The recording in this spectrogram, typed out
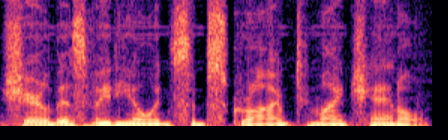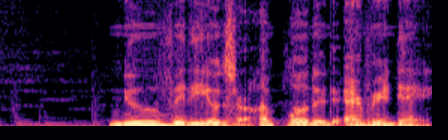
share this video and subscribe to my channel. New videos are uploaded every day.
